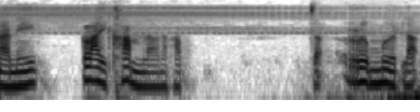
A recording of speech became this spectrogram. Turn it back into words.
ณะนี้ใกล้ค่ำแล้วนะครับ จะเริ่มมืดแล้ว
